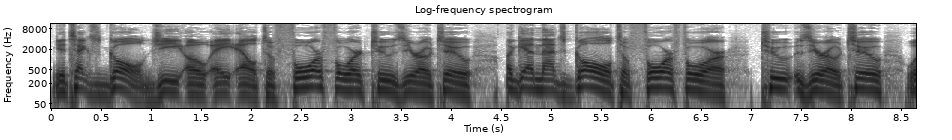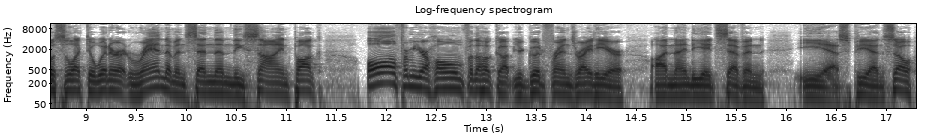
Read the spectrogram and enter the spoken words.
you text GOAL G O A L to four four two zero two. Again, that's GOAL to four four. 202. We'll select a winner at random and send them the signed puck, all from your home for the hookup, your good friends right here on 98.7 ESPN. So,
